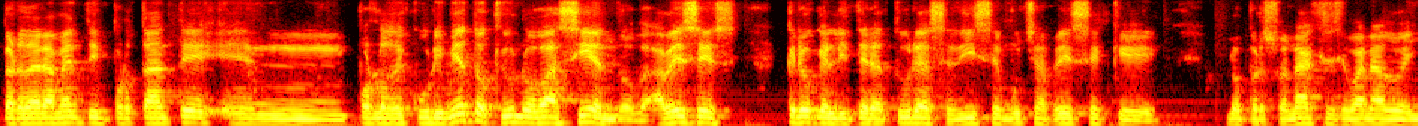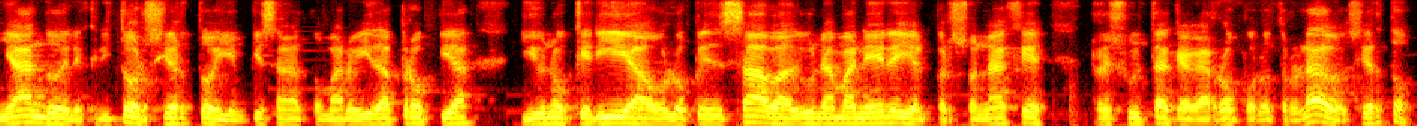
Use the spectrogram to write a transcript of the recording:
verdaderamente importante en- por los descubrimientos que uno va haciendo. A veces creo que en literatura se dice muchas veces que los personajes se van adueñando del escritor, ¿cierto? Y empiezan a tomar vida propia y uno quería o lo pensaba de una manera y el personaje resulta que agarró por otro lado, ¿cierto?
